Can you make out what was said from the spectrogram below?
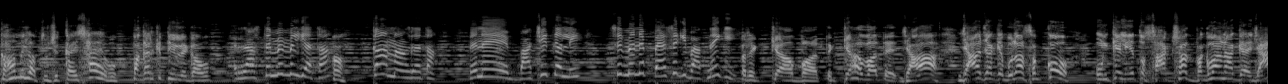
कहाँ मिला तुझे? कैसा है वो? पकड़ कितनी लेगा वो रास्ते में मिल गया था। हाँ। काम मांग रहा था। मैंने बातचीत कर ली सिर्फ़ मैंने पैसे की बात नहीं की। अरे क्या बात है क्या बात है? जा जा जाके बुला सबको। उनके लिए तो साक्षात भगवान आ गए जा।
